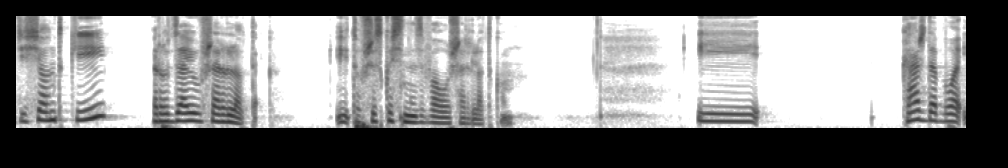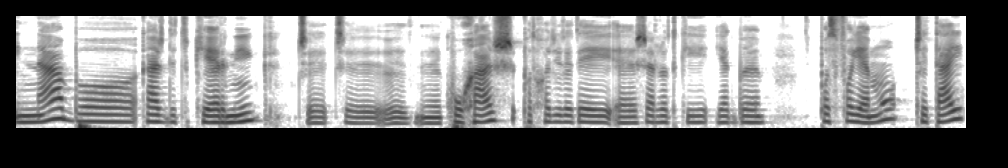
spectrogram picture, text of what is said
dziesiątki rodzajów szarlotek. I to wszystko się nazywało szarlotką. I każda była inna, bo każdy cukiernik czy, czy y, kucharz podchodził do tej e, szarlotki jakby po swojemu. Czytaj,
